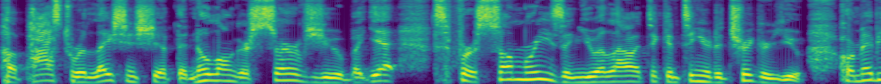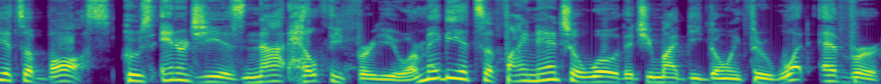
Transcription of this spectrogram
a past relationship that no longer serves you, but yet for some reason you allow it to continue to trigger you. Or maybe it's a boss whose energy is not healthy for you, or maybe it's a financial woe that you might be going through. Whatever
